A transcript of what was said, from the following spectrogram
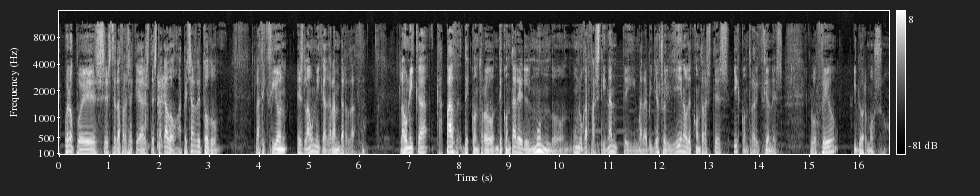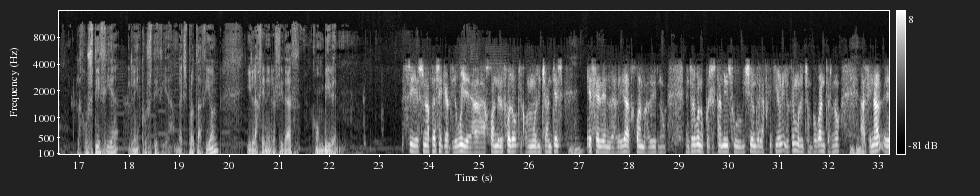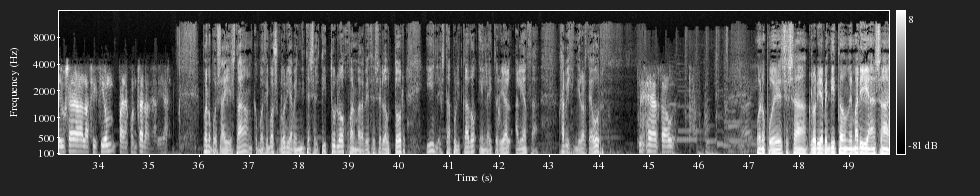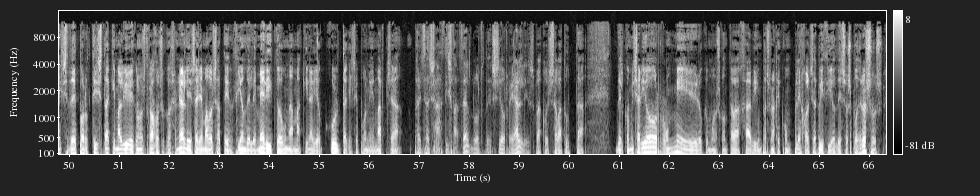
Bueno, pues esta es la frase que has destacado. A pesar de todo, la ficción es la única gran verdad, la única capaz de, de contar el mundo, un lugar fascinante y maravilloso, lleno de contrastes y contradicciones, lo feo y lo hermoso, la justicia y la injusticia, la explotación y la generosidad conviven. Sí, es una frase que atribuye a Juan del Fuego, que como hemos dicho antes, es el en realidad, Juan Madrid, ¿no? Entonces, bueno, pues es también su visión de la ficción y lo que hemos dicho un poco antes, ¿no? Al final eh, usa la ficción para contar la realidad. Bueno, pues ahí está, como decimos, Gloria Bendita es el título, Juan Madrid es el autor y está publicado en la editorial Alianza. Javi, Girarte Aur. Aur. Bueno, pues esa gloria bendita donde María, esa deportista que malvive con los trabajos ocasionales, ha llamado esa atención del emérito, una maquinaria oculta que se pone en marcha para satisfacer los deseos reales bajo esa batuta del comisario Romero, como nos contaba Javi, un personaje complejo al servicio de esos poderosos.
